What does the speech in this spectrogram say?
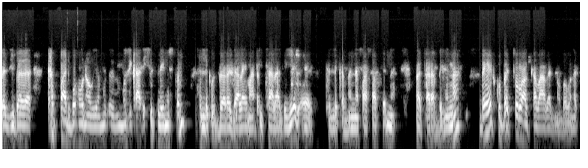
በዚህ በከባድ በሆነው የሙዚቃ ዲስፕሊን ውስጥም ትልቅ ደረጃ ላይ ማድረግ ይቻላል ብዬ ትልቅ መነሳሳት ፈጠረብኝ እና በሄድኩበት ጥሩ አቀባበል ነው በእውነት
